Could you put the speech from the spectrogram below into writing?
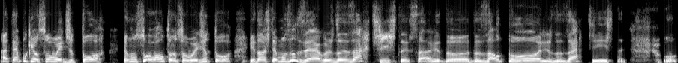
Até porque eu sou o editor, eu não sou o autor, eu sou o editor. E nós temos os egos dos artistas, sabe? Do, dos autores, dos artistas. O,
